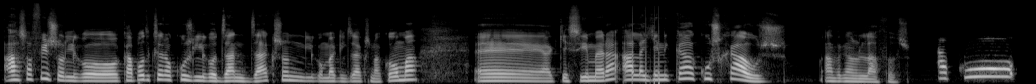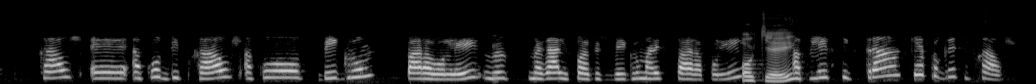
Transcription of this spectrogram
Ας αφήσω λίγο, κάποτε ξέρω ακούς λίγο Janet Jackson, λίγο Michael Jackson ακόμα ε, και σήμερα, αλλά γενικά ακούς house, αν δεν κάνω λάθος. Ακούω house, ε, ακούω deep house, ακούω big room, πάρα πολύ. Μεγάλη φορά της big room, μου αρέσει πάρα πολύ. Okay. Uplifting trance και progressive house.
